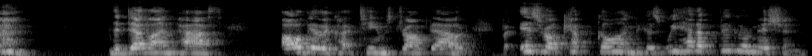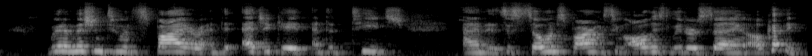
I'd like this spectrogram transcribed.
the deadline passed. All the other teams dropped out. But Israel kept going because we had a bigger mission. We had a mission to inspire and to educate and to teach. And it's just so inspiring seeing all these leaders saying, okay,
